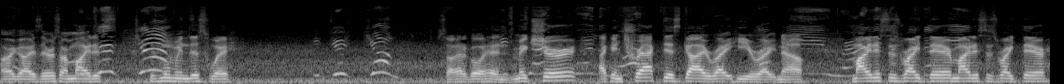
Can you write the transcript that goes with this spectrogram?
All right, guys, there's our Midas. He's moving this way. He just jumped. So I gotta go ahead and make sure I can track this guy right here, right now. Midas is right there. Midas is right there.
